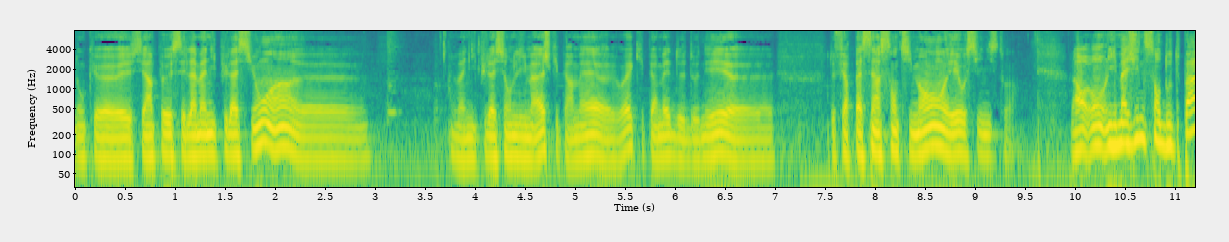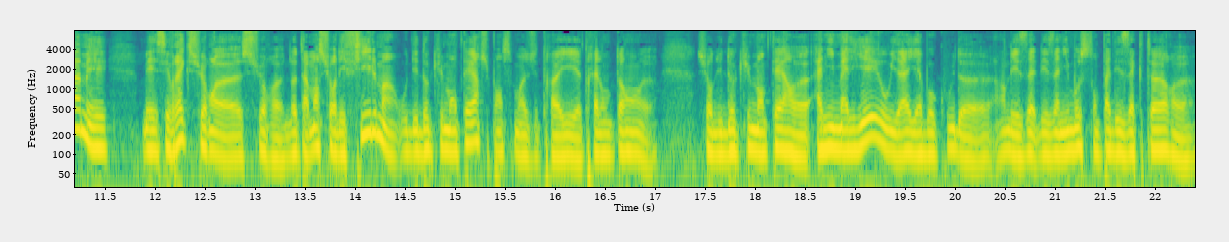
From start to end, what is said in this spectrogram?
Donc euh, c'est un peu c'est de la manipulation. Hein, manipulation de l'image qui permet, ouais, qui permet de donner, de faire passer un sentiment et aussi une histoire. Alors on l'imagine sans doute pas, mais mais c'est vrai que sur euh, sur euh, notamment sur des films ou des documentaires, je pense moi j'ai travaillé très longtemps euh, sur du documentaire animalier où il y a il y a beaucoup de hein, les les animaux ne sont pas des acteurs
